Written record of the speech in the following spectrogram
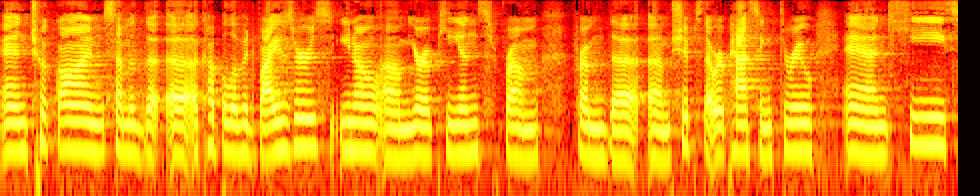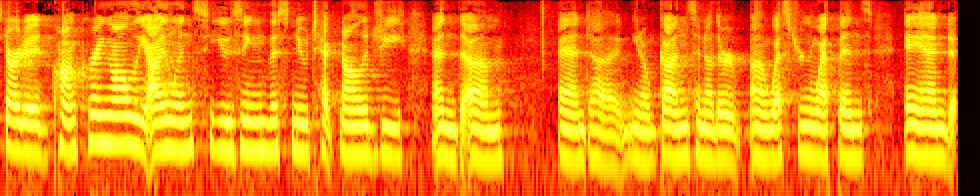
and took on some of the uh, a couple of advisors, you know, um, Europeans from from the um, ships that were passing through, and he started conquering all the islands using this new technology and um, and uh, you know guns and other uh, Western weapons. And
